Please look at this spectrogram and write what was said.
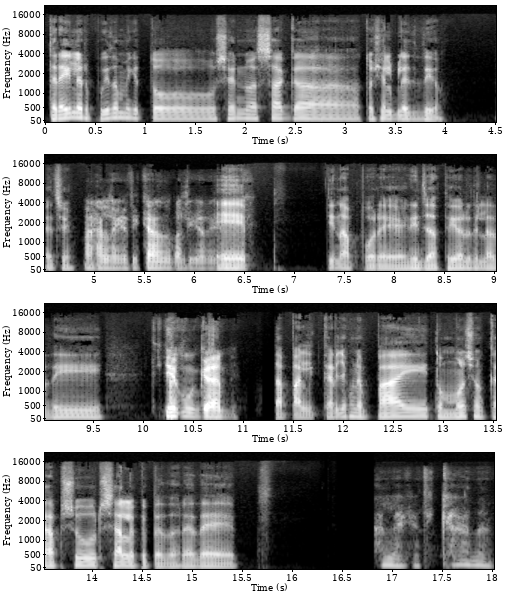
τρέιλερ που είδαμε για το Senua Saga, το Hellblade 2. Έτσι. Αλλά γιατί κάνανε πάλι καλά. Ε, τι να πω ρε, Ninja Theory, δηλαδή Τι έχουν κάνει. τα παλικάρια έχουν πάει το motion capture σε άλλο επίπεδο ρε, δε, Αλλά γιατί κάνανε.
